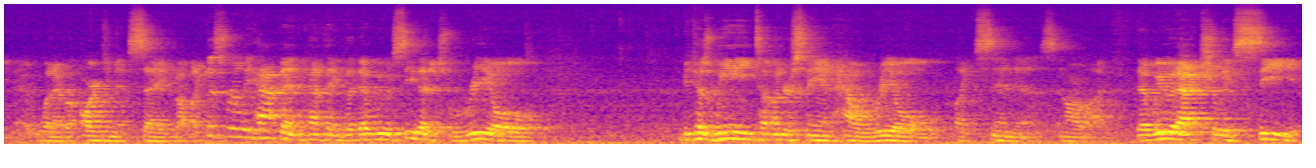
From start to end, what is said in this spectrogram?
you know whatever argument's sake about like this really happened kind of thing, but that we would see that it's real because we need to understand how real like sin is in our life. That we would actually see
